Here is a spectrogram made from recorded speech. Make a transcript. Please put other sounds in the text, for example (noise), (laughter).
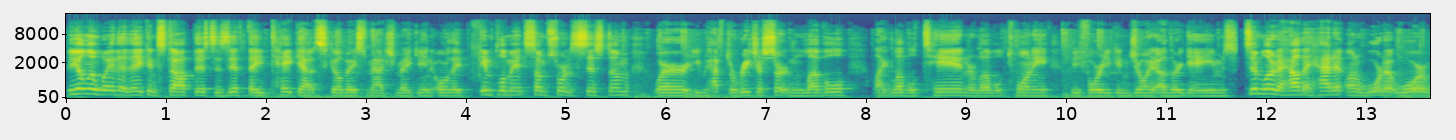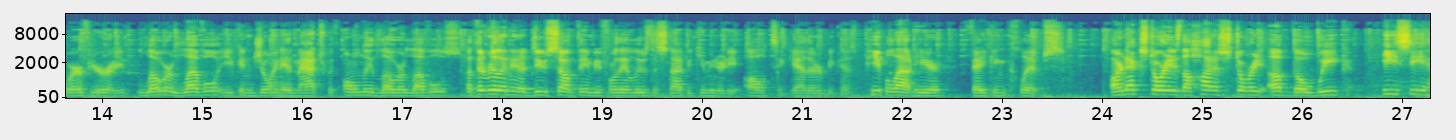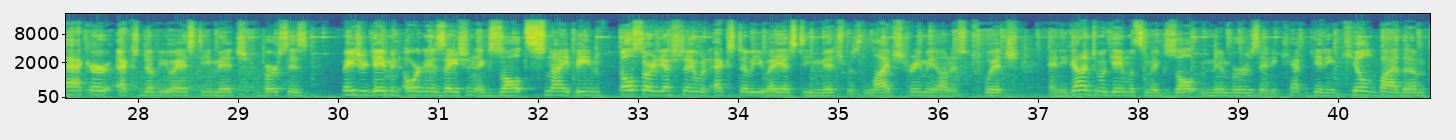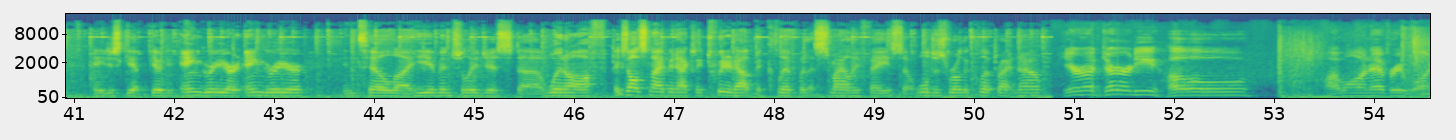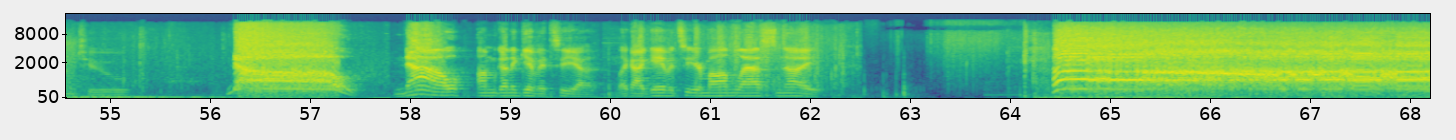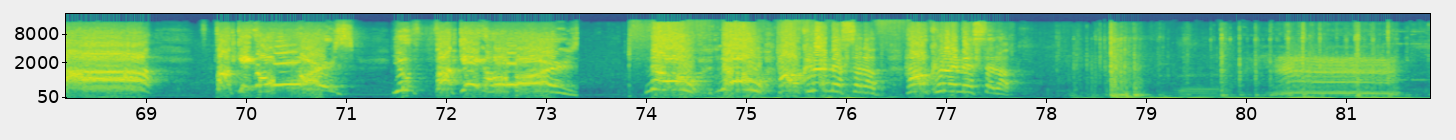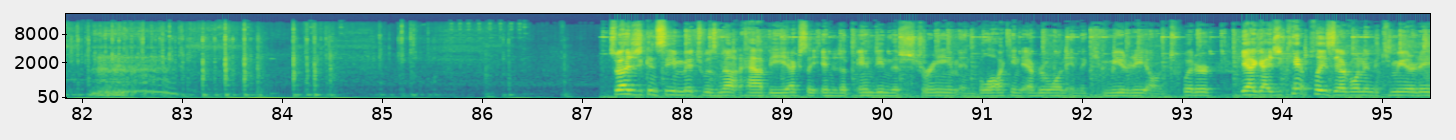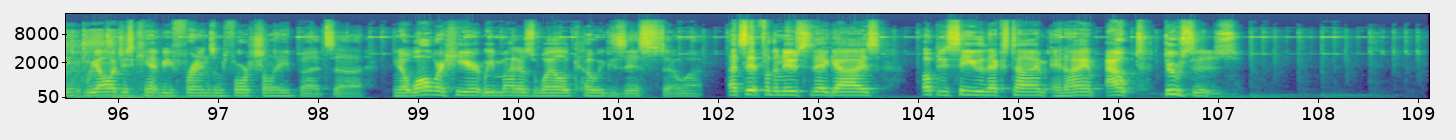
The only way that they can stop this is if they take out skill-based matchmaking or they implement some sort of system where you have to reach a certain level, like level 10 or level 20, before you can join other games. Similar to how they had it on World at War, where if you're a lower level, you can join a match with only lower levels. But they really need to do something before they lose the sniping community altogether because people out here faking clips. Our next story is the hottest story of the week. PC hacker XWASD Mitch versus Major gaming organization Exalt Sniping. It all started yesterday when XWASD Mitch was live streaming on his Twitch and he got into a game with some Exalt members and he kept getting killed by them and he just kept getting angrier and angrier until uh, he eventually just uh, went off. Exalt Sniping actually tweeted out the clip with a smiley face, so we'll just roll the clip right now. You're a dirty hoe. I want everyone to. No! Now, I'm gonna give it to you. Like I gave it to your mom last night. Ah! Fucking whores! You fucking whores! No! No! How could I mess that up? How could I mess that up? So as you can see, Mitch was not happy. He actually ended up ending the stream and blocking everyone in the community on Twitter. Yeah, guys, you can't please everyone in the community. We all just can't be friends, unfortunately. But, uh, you know, while we're here, we might as well coexist. So uh, that's it for the news today, guys. Hope to see you next time, and I am out. Deuces.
